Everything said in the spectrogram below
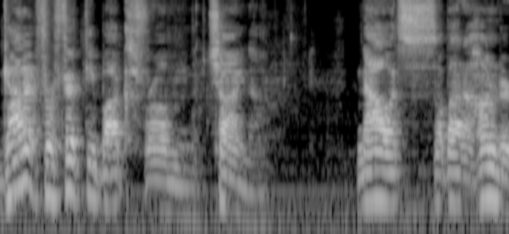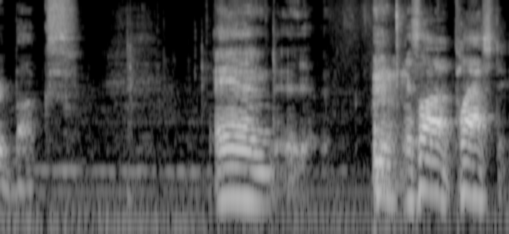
got it for 50 bucks from China. Now it's about a hundred bucks. And it's a lot of plastic,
